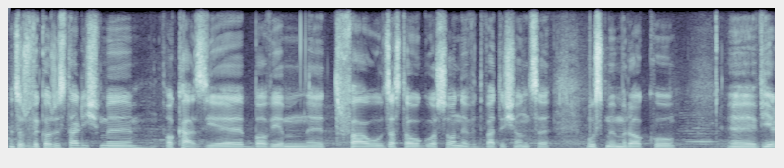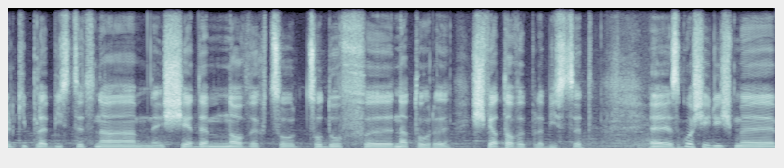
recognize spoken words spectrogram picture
No cóż, wykorzystaliśmy okazję, bowiem trwał, został ogłoszony w 2008 roku wielki plebiscyt na siedem nowych cu- cudów e, natury, światowy plebiscyt. E, Zgłosiliśmy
